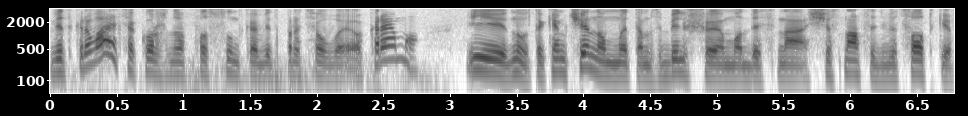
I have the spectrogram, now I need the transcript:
відкривається, кожна фасунка відпрацьовує окремо. І ну, таким чином ми там збільшуємо десь на 16%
